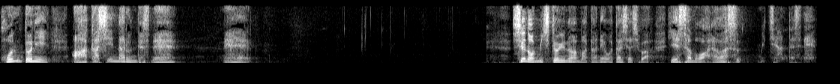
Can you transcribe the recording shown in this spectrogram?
本当に証になるんですね。ね。主の道というのはまたね私たちはイエス様を表す道なんですね。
